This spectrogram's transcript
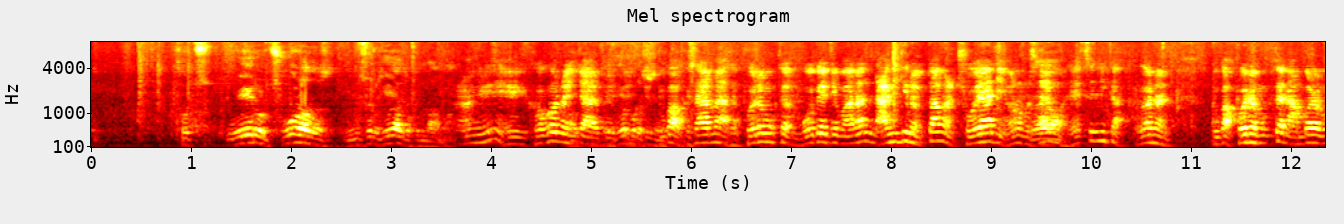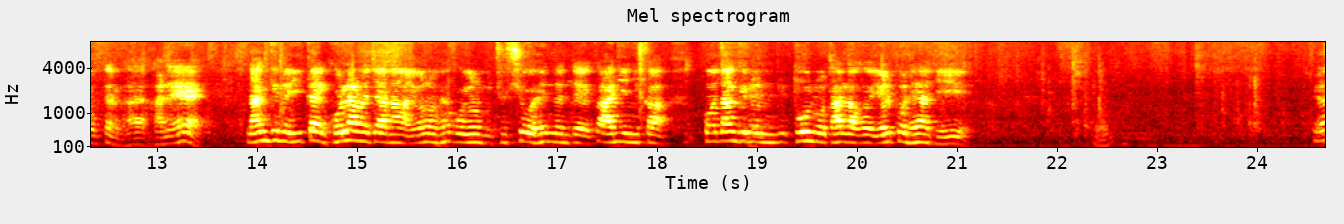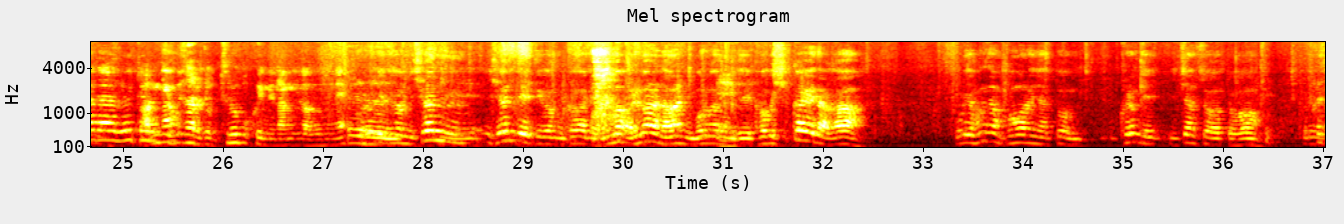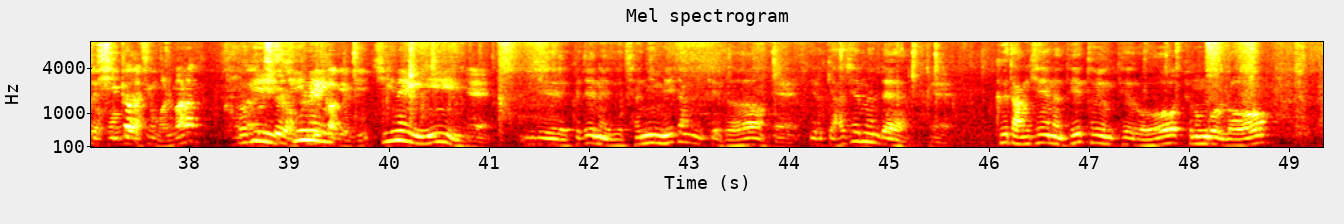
더 주- 외로 주고라도 인수를 해야죠, 그나마. 아니 그거는 이제 어, 그- 그- 해버렸으니까. 누가 그 사람한테 버려먹든 못하지만은 남기는 땅을 줘야지 요놈을 네. 사용을 했으니까 그거는 누가 버려먹든 안 버려먹든 가- 간에 남기는 이 땅이 곤란하잖아. 요놈 하고 요놈 주시오 했는데 그 아니니까 그 남기는 돈으로 달라고 열 번 해야지. 야다 남기 어떤 의사를 좀 들어보고 있는 남기가 없네. 우리 그, 지금 현 현대 지금 그거 얼마 얼마나 나왔는지 모르겠는데 거기 시가에다가 우리 항상 보면은 또 그런 게 있지 않소 또. 그래서 시가가 지금 얼마나 여기 글쎄요. 진행? 진행이 예, 이제 그 전에 그 전임 회장님께서 예, 이렇게 하셨는데 예. 그 당시에는 대토 형태로 주는 걸로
